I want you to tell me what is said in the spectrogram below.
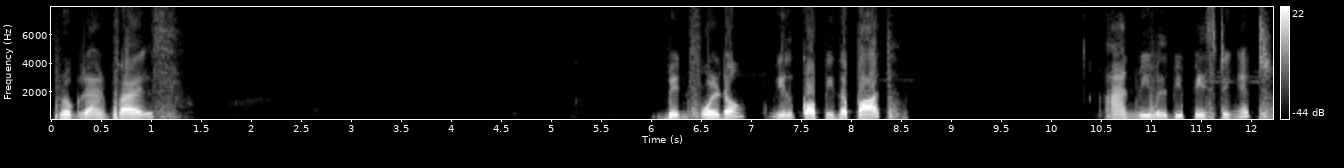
program files bin folder we'll copy the path and we will be pasting it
